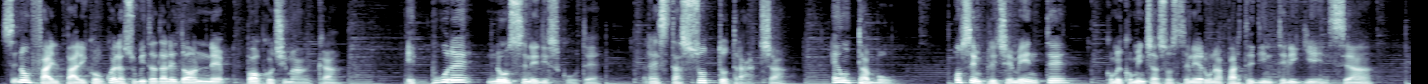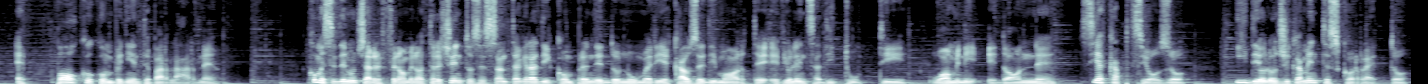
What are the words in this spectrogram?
se non fa il pari con quella subita dalle donne, poco ci manca. Eppure non se ne discute resta sotto traccia, è un tabù, o semplicemente, come comincia a sostenere una parte di intelligenza, è poco conveniente parlarne. Come se denunciare il fenomeno a 360 gradi comprendendo numeri e cause di morte e violenza di tutti, uomini e donne, sia capzioso, ideologicamente scorretto,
